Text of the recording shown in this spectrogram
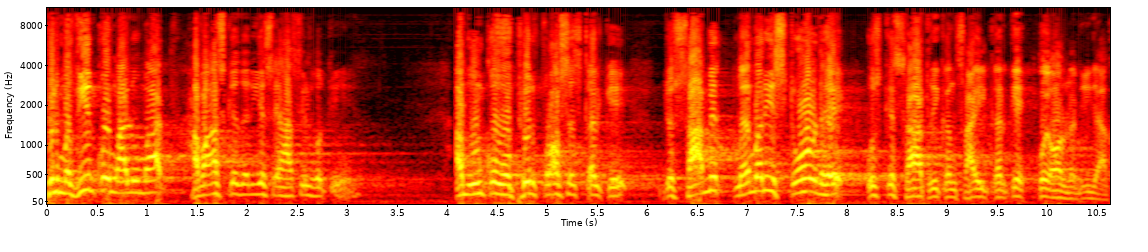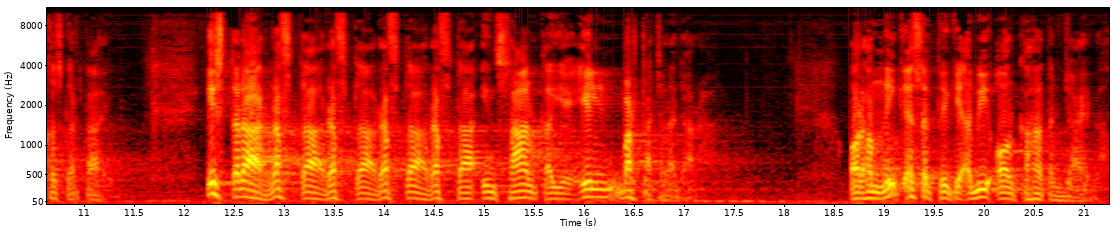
फिर मजीद कोई मालूम हवास के ज़रिए से हासिल होती हैं। अब उनको वो फिर प्रोसेस करके जो सबक मेमोरी स्टोर्ड है, उसके साथ रिकनसाइल करके कोई और नतीजा अखज करता है। इस तरह रफ्ता रफ्ता रफ्ता रफ्ता इंसान का ये इल्म बढ़ता चला जा रहा। और हम नहीं कह सकते कि अभी और कहाँ तक जाएगा।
